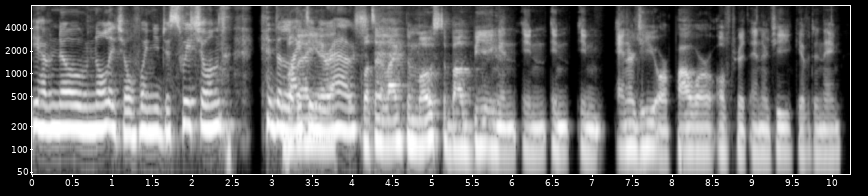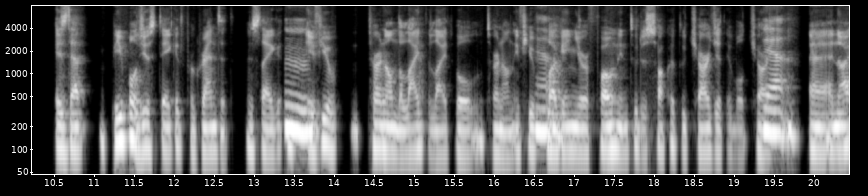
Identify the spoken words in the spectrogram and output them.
you have no knowledge of when you just switch on the light I, in your uh, house. What I like the most about being in in in in energy or power off grid energy, give it a name, is that people just take it for granted. It's like Mm. if you turn on the light, the light will turn on. If you Yeah. plug in your phone into the socket to charge it, it will charge. yeah. Uh, and I,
